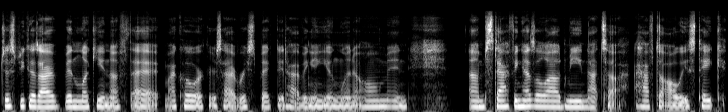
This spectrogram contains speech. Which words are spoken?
just because I've been lucky enough that my coworkers have respected having a young one at home and um, staffing has allowed me not to have to always take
